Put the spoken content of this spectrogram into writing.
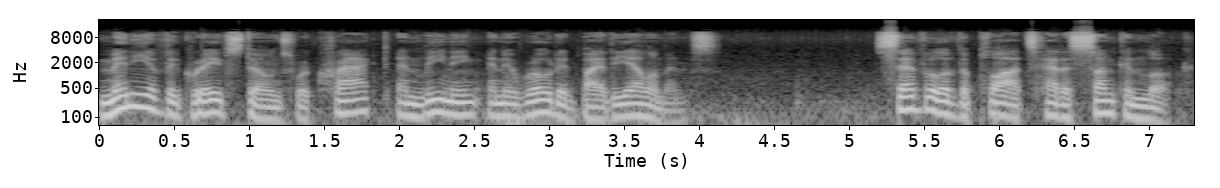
Many of the gravestones were cracked and leaning and eroded by the elements. Several of the plots had a sunken look.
